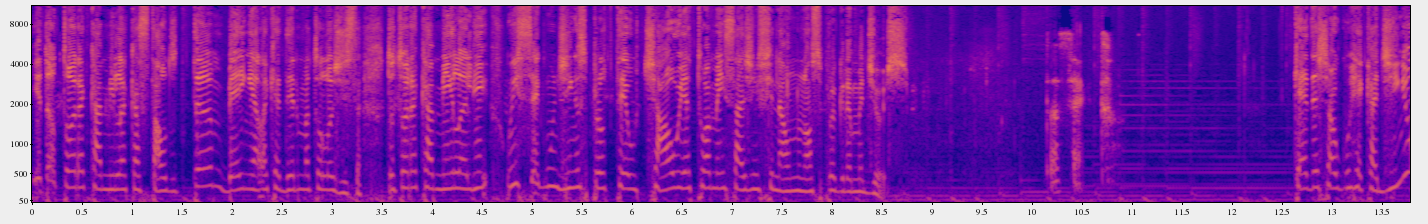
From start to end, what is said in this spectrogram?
e doutora Camila Castaldo também, ela que é dermatologista. Doutora Camila, ali, uns segundinhos para o teu tchau e a tua mensagem final no nosso programa de hoje. Tá certo. Quer deixar algum recadinho?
